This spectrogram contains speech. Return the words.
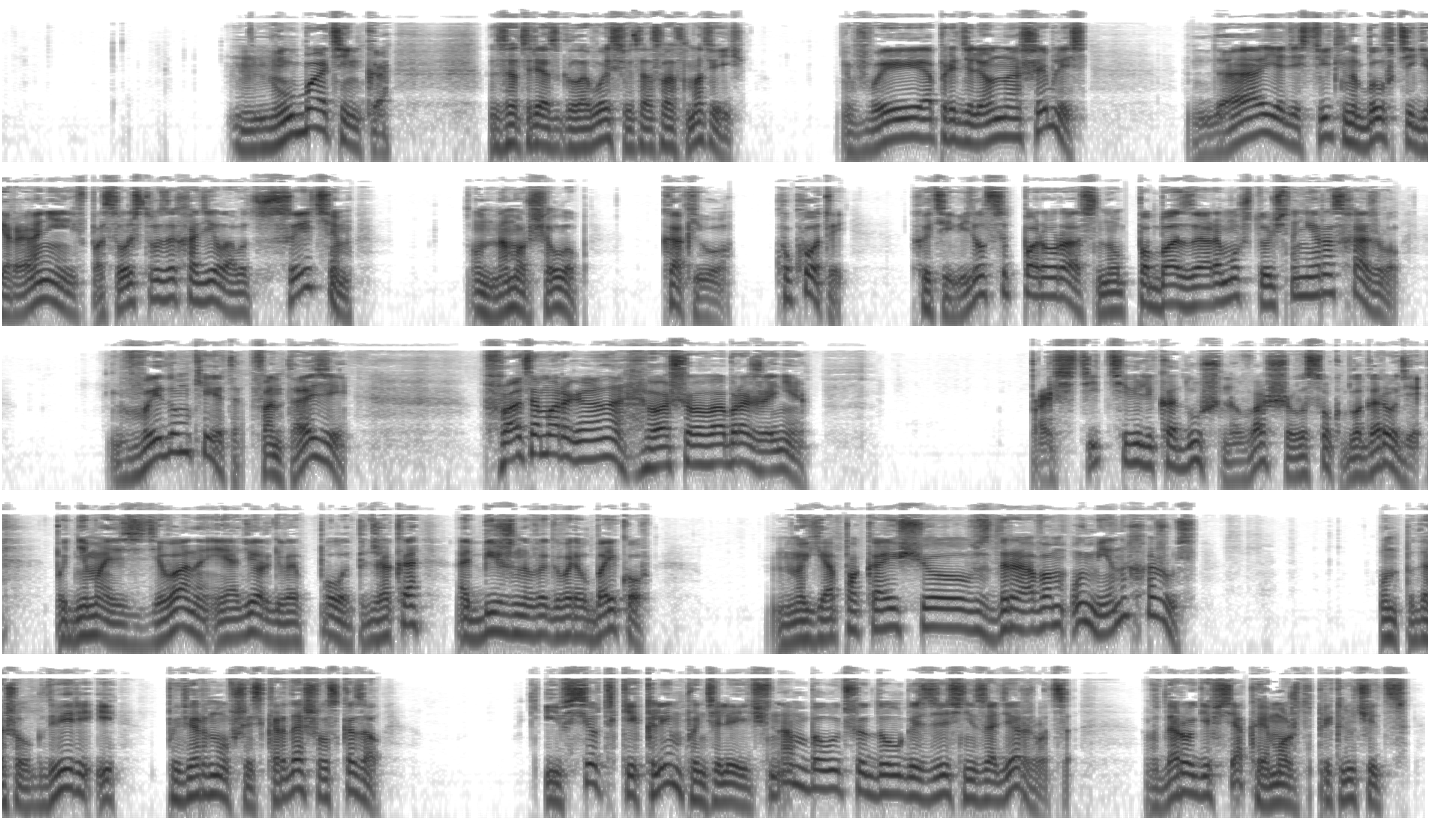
Ну, батенька, затряс головой Святослав Матвеевич. Вы определенно ошиблись. Да, я действительно был в Тегеране и в посольство заходил, а вот с этим он наморщил лоб. Как его? Кукотой. Хоть и виделся пару раз, но по базарам уж точно не расхаживал. Выдумки это, фантазии. Фата Моргана вашего воображения. Простите великодушно, ваше высокоблагородие, поднимаясь с дивана и одергивая полы пиджака, обиженно выговорил Байков. Но я пока еще в здравом уме нахожусь. Он подошел к двери и, повернувшись к Кардашеву, сказал: "И все-таки, Клим Пантелеич, нам бы лучше долго здесь не задерживаться. В дороге всякое может приключиться.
